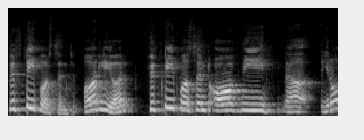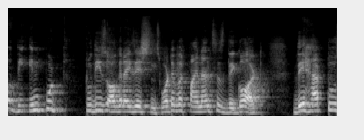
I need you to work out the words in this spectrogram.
50% earlier, 50% of the uh, you know the input to these organizations, whatever finances they got, they have to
